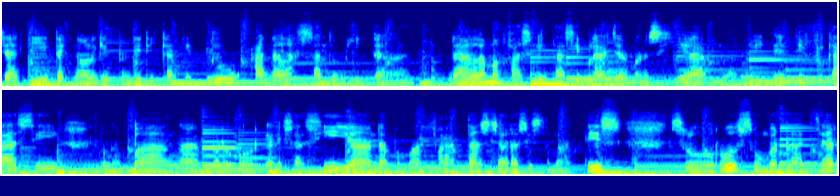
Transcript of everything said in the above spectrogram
Jadi, teknologi pendidikan itu adalah satu bidang dalam memfasilitasi belajar manusia melalui identifikasi, pengembangan, perorganisasian, dan pemanfaatan secara sistematis seluruh sumber belajar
